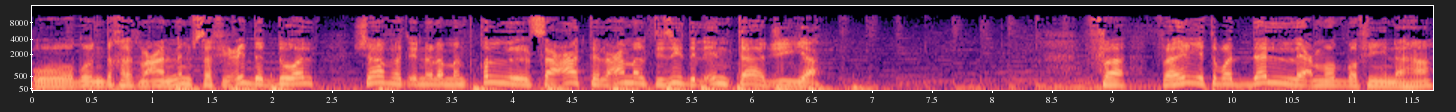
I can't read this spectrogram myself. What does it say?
وأظن دخلت معاه النمسا في عدة دول شافت إنه لما تقلل ساعات العمل تزيد الإنتاجية. ف فهي تبغى تدلع موظفينها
